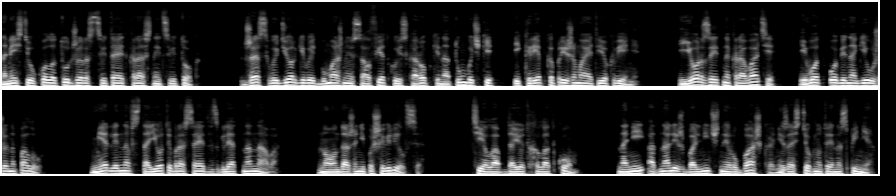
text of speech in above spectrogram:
На месте укола тут же расцветает красный цветок. Джесс выдергивает бумажную салфетку из коробки на тумбочке и крепко прижимает ее к вене. Ёрзает на кровати, и вот обе ноги уже на полу. Медленно встает и бросает взгляд на Нава. Но он даже не пошевелился. Тело обдает холодком. На ней одна лишь больничная рубашка, не застегнутая на спине.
